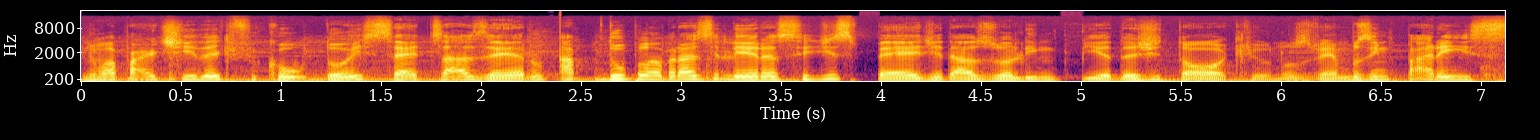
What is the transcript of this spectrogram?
Em uma partida que ficou 2 sets a 0, a dupla brasileira se despede das Olimpíadas de Tóquio. Nos vemos em Paris.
